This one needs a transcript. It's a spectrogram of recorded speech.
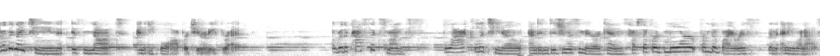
COVID-19 is not an equal opportunity threat. Over the past six months, Black, Latino, and Indigenous Americans have suffered more from the virus than anyone else.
